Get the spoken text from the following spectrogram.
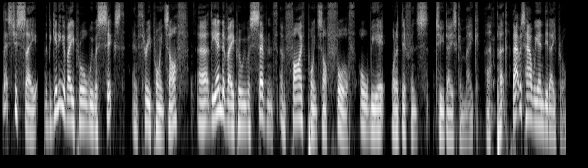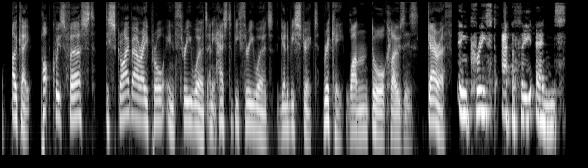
let's just say, at the beginning of April, we were sixth and three points off. Uh, at the end of April, we were seventh and five points off fourth, albeit what a difference two days can make. Uh, but that was how we ended April. Okay, pop quiz first. describe our April in three words, and it has to be three words. going to be strict. Ricky. One door closes. Gareth. Increased apathy ends.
